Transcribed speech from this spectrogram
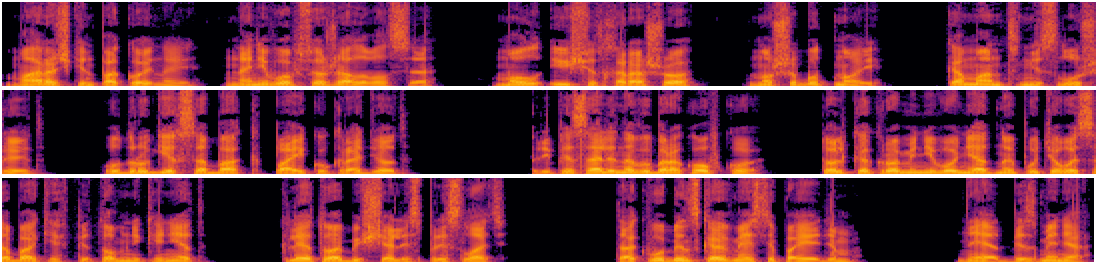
Марочкин покойный, на него все жаловался, Мол, ищет хорошо, но шебутной, команд не слушает, у других собак пайку крадет. Приписали на выбраковку, только кроме него ни одной путевой собаки в питомнике нет, к лету обещались прислать. Так в Убинское вместе поедем? Нет, без меня.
